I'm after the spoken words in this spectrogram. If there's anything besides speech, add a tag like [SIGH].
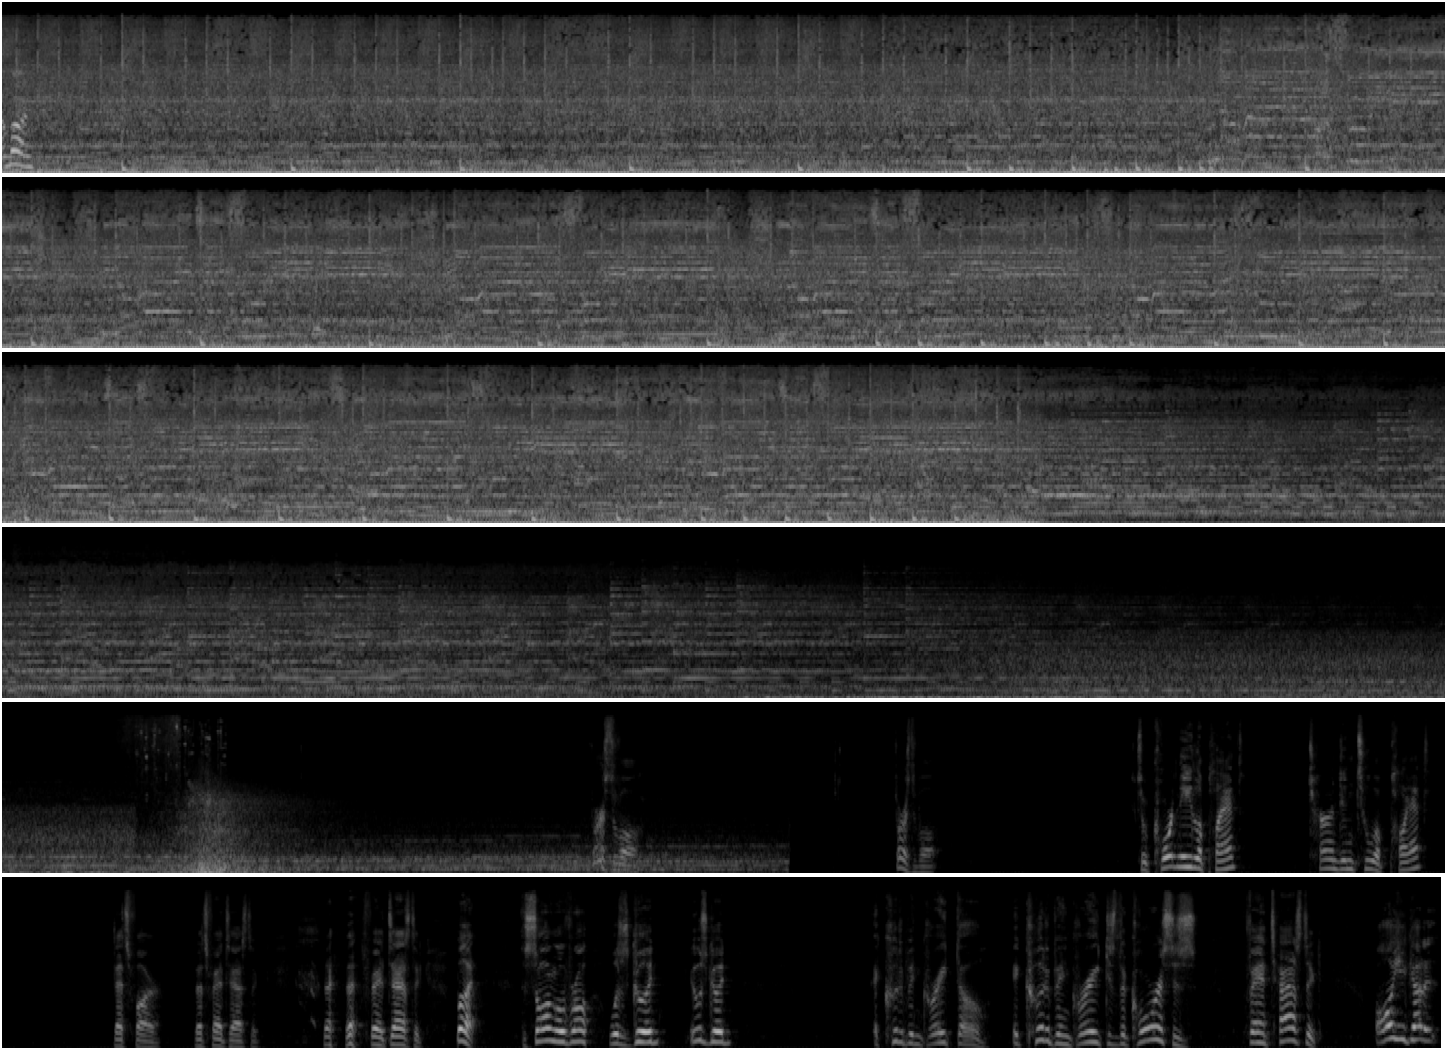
Come on. First of all, first of all, so Courtney LaPlante turned into a plant. That's fire. That's fantastic. [LAUGHS] That's fantastic. But the song overall was good. It was good. It could have been great though. It could have been great because the chorus is fantastic. All you gotta,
